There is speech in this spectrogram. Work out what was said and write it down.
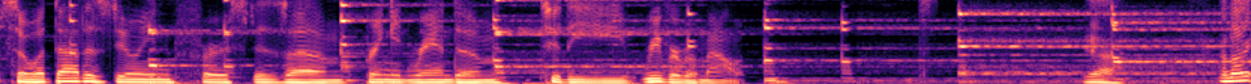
So what that is doing first is um, bringing random to the reverb amount. Yeah. And I,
